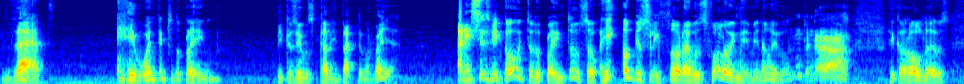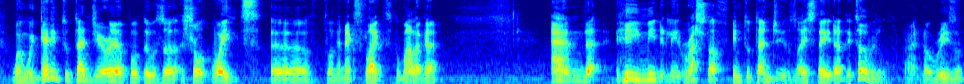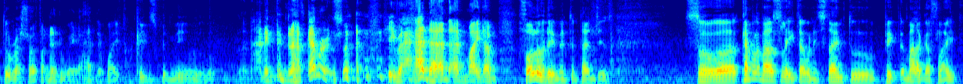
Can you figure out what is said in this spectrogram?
that he went into the plane because he was coming back to Marbella. And he sees me going to the plane too. So he obviously thought I was following him, you know. He, wanted, ah, he got all nervous. When we get into Tangier Airport, there was a short wait uh, for the next flight to Malaga. And he immediately rushed off into Tangiers. I stayed at the terminal. I had no reason to rush off. And anyway, I had the wife and kids with me. And I didn't have cameras. if I had had, I might have followed him into Tangier. So uh, a couple of hours later, when it's time to pick the Malaga flight,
